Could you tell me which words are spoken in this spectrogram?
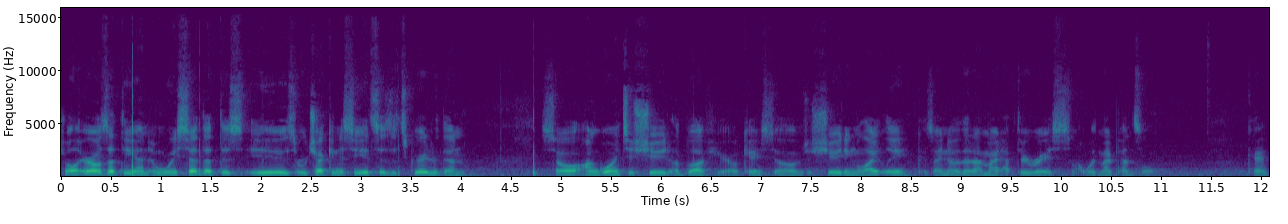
draw arrows at the end, and we said that this is, we're checking to see it says it's greater than, so I'm going to shade above here, okay? So I'm just shading lightly, because I know that I might have to erase with my pencil, okay?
